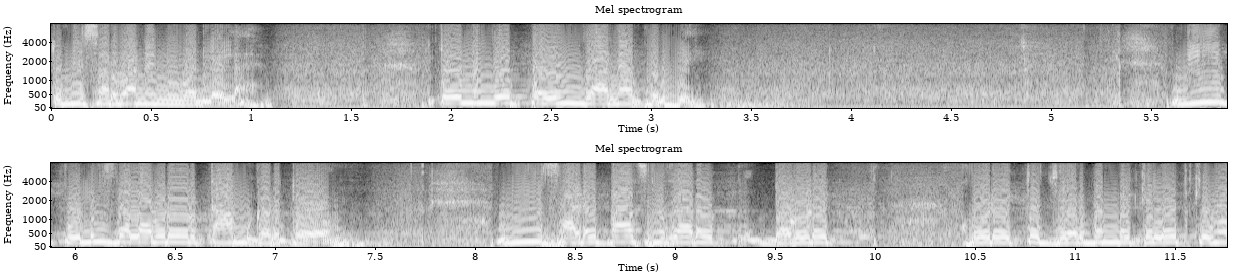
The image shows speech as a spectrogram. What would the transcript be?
तुम्ही सर्वांनी निवडलेला आहे. तो म्हणजे पळून जाण्यापूर्वी. मी पोलीस दलाबरोबर काम करतो. मी साडेपाच हजार दरोडे खोर एक तर जेरबंद केलेत किंवा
